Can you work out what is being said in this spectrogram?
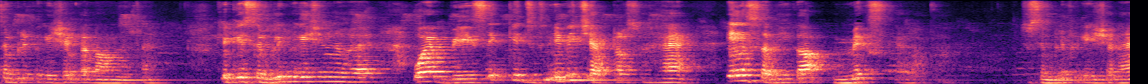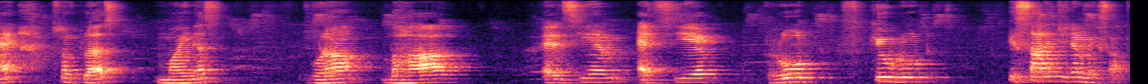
सिंप्लीफिकेशन का नाम लेते हैं। क्योंकि सिंप्लीफिकेशन जो है, वो है बेसिक के जितने भी चैप्टर्स हैं, इन सभी का मिक्स कहलाता है। जो सिंप्लीफिकेशन है, उसमें प्लस माइनस गुणा, भाग L C M H C F root cube root ये सारी चीज़ें मिक्स आती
